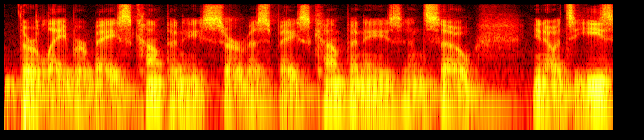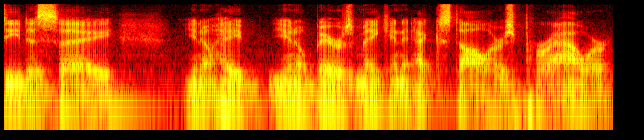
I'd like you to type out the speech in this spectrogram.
they're labor-based companies, service-based companies, and so you know it's easy to say, you know, hey, you know, Bear's making X dollars per hour.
